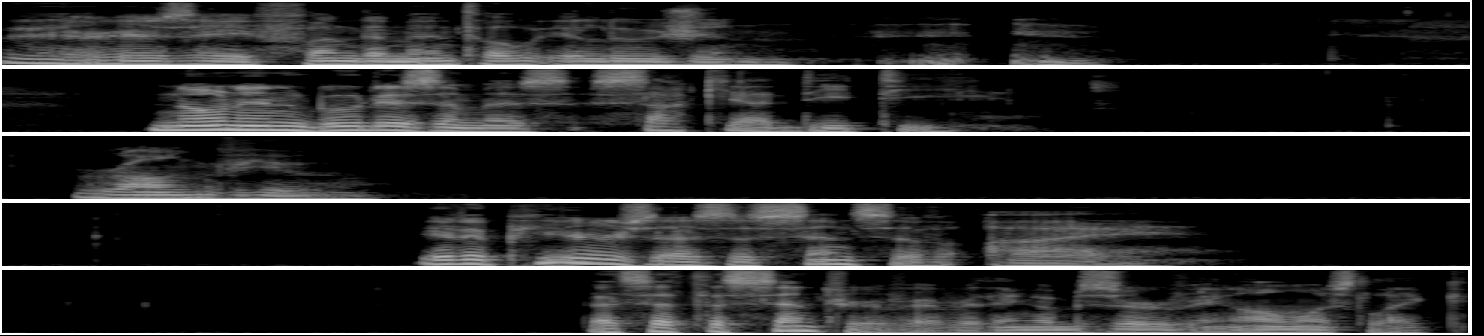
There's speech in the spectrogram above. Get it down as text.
There is a fundamental illusion known in Buddhism as Sakkayaditthi, wrong view. It appears as a sense of I that's at the center of everything, observing, almost like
